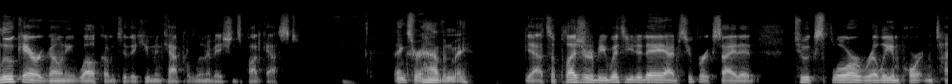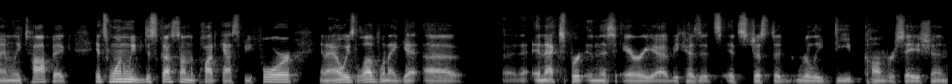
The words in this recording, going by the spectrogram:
Luke Arrigoni, welcome to the Human Capital Innovations Podcast. Thanks for having me. Yeah, it's a pleasure to be with you today. I'm super excited to explore a really important, timely topic. It's one we've discussed on the podcast before, and I always love when I get a an expert in this area because it's it's just a really deep conversation,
